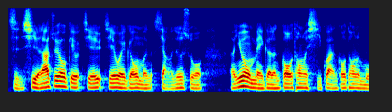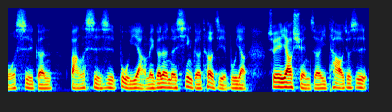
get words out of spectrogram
仔细。然后最后给结结尾跟我们讲的就是说，因为我们每个人沟通的习惯、沟通的模式跟方式是不一样，每个人的性格特质也不一样，所以要选择一套就是。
